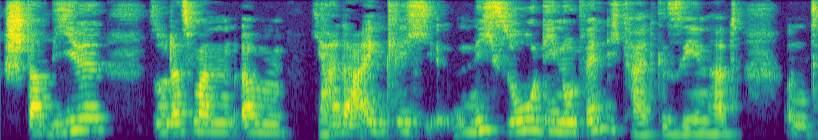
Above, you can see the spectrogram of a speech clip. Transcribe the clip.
stabil, so dass man ähm, ja da eigentlich nicht so die Notwendigkeit gesehen hat. Und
